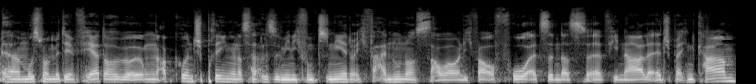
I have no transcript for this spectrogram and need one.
äh, muss man mit dem Pferd auch über irgendeinen Abgrund springen und das hat alles irgendwie nicht funktioniert und ich war nur noch sauer und ich war auch froh, als dann das äh, Finale entsprechend kam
